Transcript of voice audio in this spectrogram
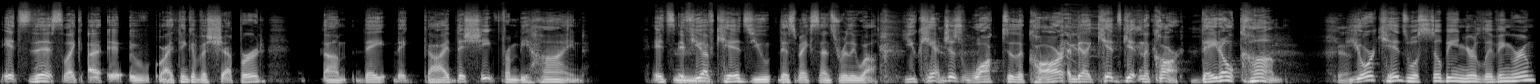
It's this like uh, it, I think of a shepherd. Um, they they guide the sheep from behind. It's if Mm. you have kids, you this makes sense really well. You can't just walk to the car and be like, "Kids, get in the car." They don't come. Your kids will still be in your living room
